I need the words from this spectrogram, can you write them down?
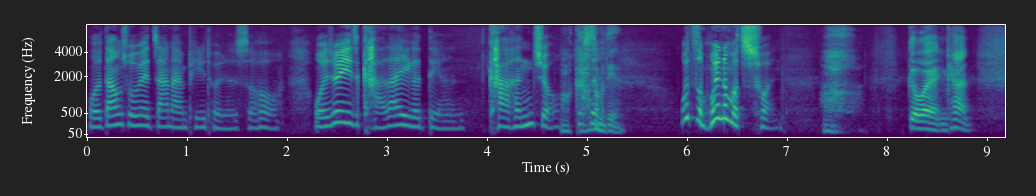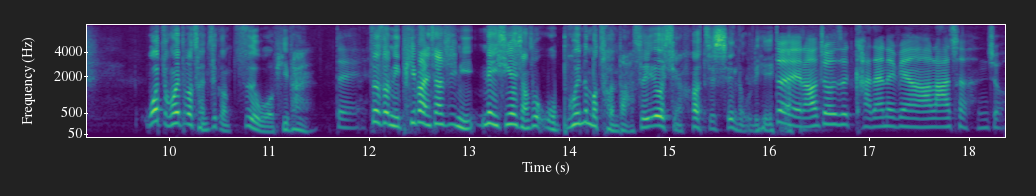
我当初被渣男劈腿的时候，我就一直卡在一个点，卡很久。哦、卡什么点？我怎么会那么蠢啊、哦？各位，你看，我怎么会这么蠢？这种自我批判。对，这时候你批判下去，你内心又想说：“我不会那么蠢吧？”所以又想要继续努力。对，然后就是卡在那边，然后拉扯很久。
